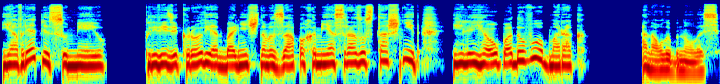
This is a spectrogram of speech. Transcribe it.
я вряд ли сумею. При виде крови от больничного запаха меня сразу стошнит, или я упаду в обморок». Она улыбнулась.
